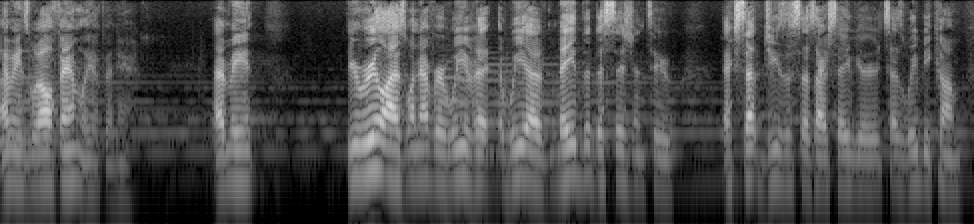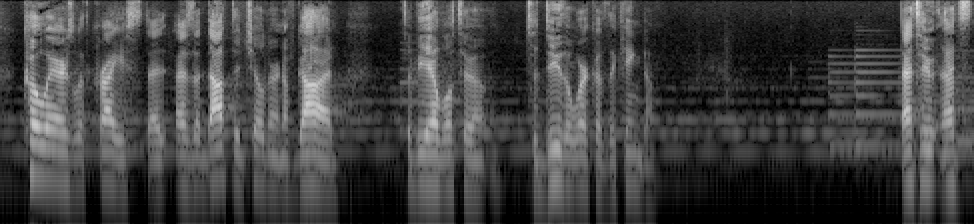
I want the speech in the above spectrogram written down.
That means we're all family up in here. I mean, you realize whenever we've we have made the decision to accept Jesus as our Savior, it says we become co-heirs with Christ as adopted children of God to be able to, to do the work of the kingdom. That's who that's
